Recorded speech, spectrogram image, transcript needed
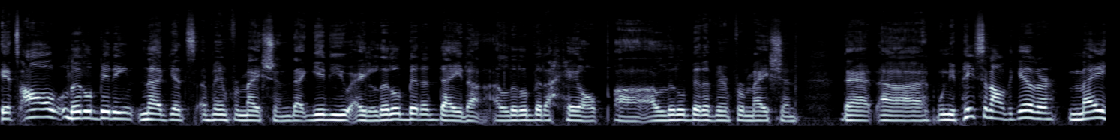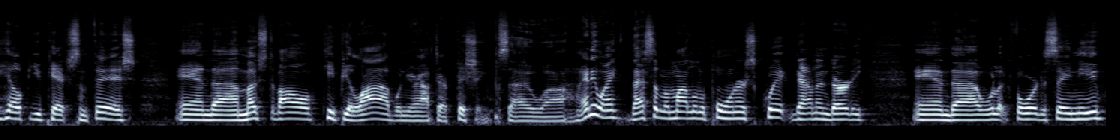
it's all little bitty nuggets of information that give you a little bit of data, a little bit of help, uh, a little bit of information that uh, when you piece it all together may help you catch some fish and uh, most of all keep you alive when you're out there fishing. So uh, anyway that's some of my little pointers quick down and dirty. And uh, we look forward to seeing you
